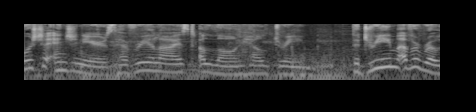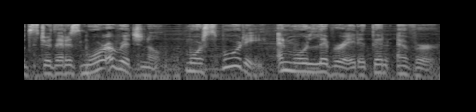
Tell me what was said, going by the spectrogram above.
Porsche engineers have realized a long-held dream. The dream of a roadster that is more original, more sporty, and more liberated than ever.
